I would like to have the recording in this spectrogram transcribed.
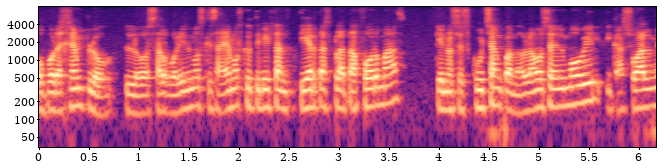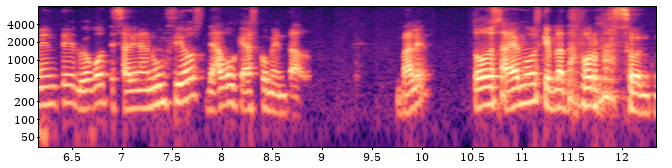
O, por ejemplo, los algoritmos que sabemos que utilizan ciertas plataformas que nos escuchan cuando hablamos en el móvil y casualmente luego te salen anuncios de algo que has comentado. ¿Vale? Todos sabemos qué plataformas son.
